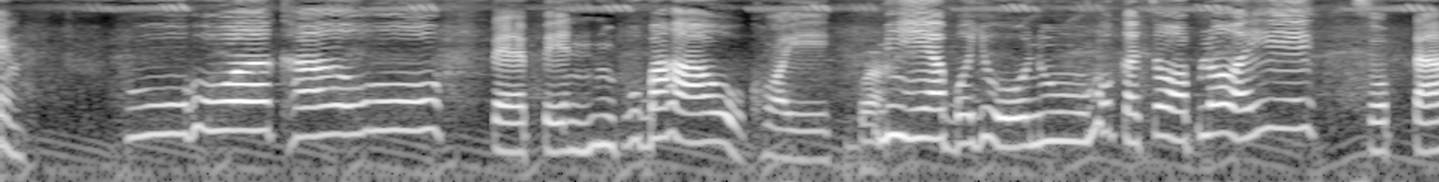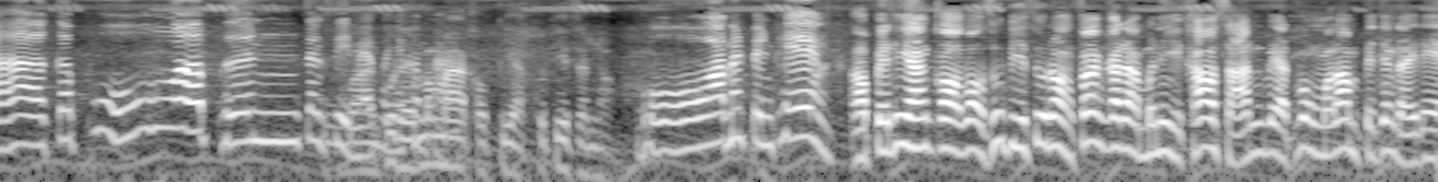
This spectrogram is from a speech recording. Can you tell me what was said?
งผัวเขา แต่เป็นผู้เบาคอย ว่า เมียบ่อยู่หนูกระจอบลอยสบตากับผัวเพิ่นจังสิแม่พผู้ใดญามาคำมาพาเขาเปียกกุฏิสนอกโบมันเป็นเพลง เอาเป็นอหยังก่อเว้าสู้พี่สู้น้องฟังกันนะมื้อนี้ข่าวสารแวดวงหมอลำเป็นจังไดแน่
